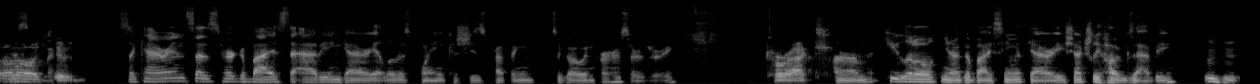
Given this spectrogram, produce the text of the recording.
oh, somewhere. shoot. So Karen says her goodbyes to Abby and Gary at Lotus Point because she's prepping to go in for her surgery. Correct. Um, cute little, you know, goodbye scene with Gary. She actually hugs Abby. Mhm.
